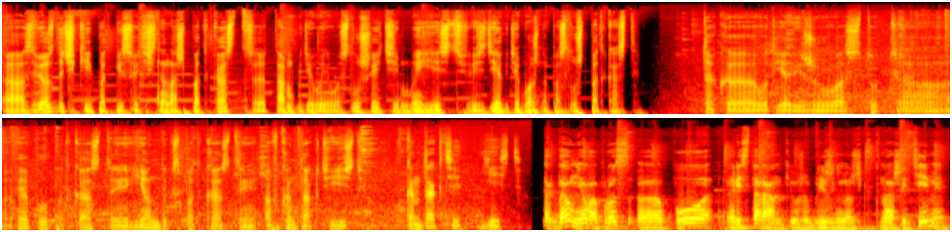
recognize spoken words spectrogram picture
э, звездочки и подписывайтесь на наш подкаст там, где вы его слушаете. Мы есть везде, где можно послушать подкасты. Так, э, вот я вижу у вас тут э, Apple подкасты, Яндекс подкасты. А ВКонтакте есть? ВКонтакте есть. Тогда у меня вопрос э, по ресторанке, уже ближе немножечко к нашей теме.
